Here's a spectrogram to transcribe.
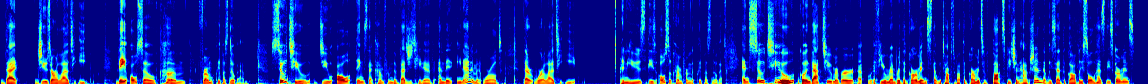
that Jews are allowed to eat. They also come from klipas noga. So too do all things that come from the vegetative and the inanimate world that we're allowed to eat. and use, these also come from the Klipas Noga. And so too, going back to remember, uh, if you remember the garments that we talked about, the garments of thought, speech, and action that we said the godly soul has these garments.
